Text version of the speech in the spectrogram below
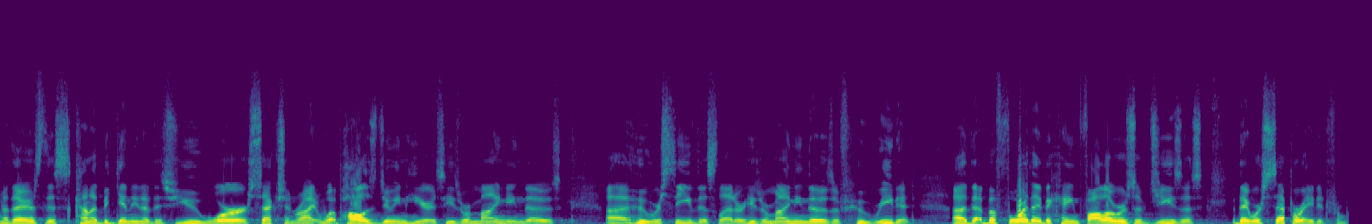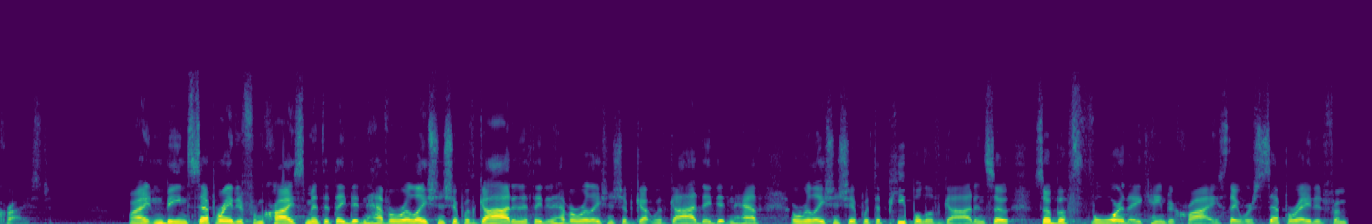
Now, there's this kind of beginning of this you were section, right? And what Paul is doing here is he's reminding those uh, who receive this letter, he's reminding those of who read it, uh, that before they became followers of Jesus, they were separated from Christ right? And being separated from Christ meant that they didn't have a relationship with God. And if they didn't have a relationship with God, they didn't have a relationship with the people of God. And so, so before they came to Christ, they were separated from,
